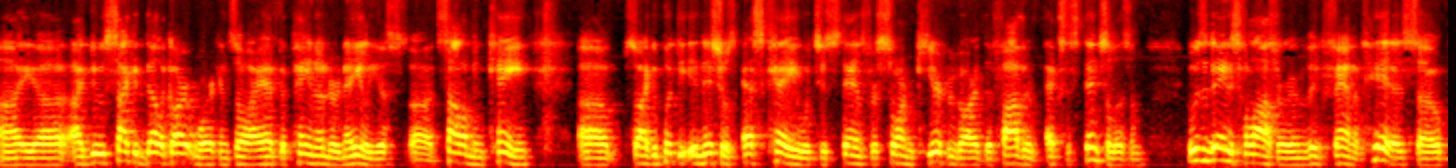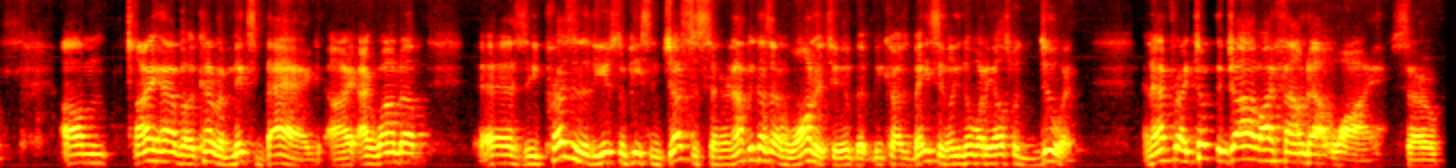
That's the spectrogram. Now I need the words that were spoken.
I uh, I do psychedelic artwork, and so I have to paint under an alias, uh, Solomon Kane, uh, so I could put the initials SK, which is, stands for Soren Kierkegaard, the father of existentialism, who was a Danish philosopher and a big fan of his. So um, I have a kind of a mixed bag. I, I wound up as the president of the Houston Peace and Justice Center, not because I wanted to, but because basically nobody else would do it. And after I took the job, I found out why. So,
